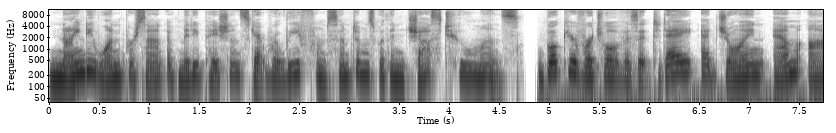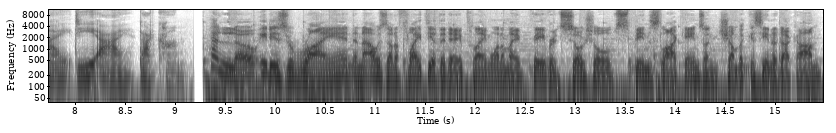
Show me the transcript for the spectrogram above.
91% of MIDI patients get relief from symptoms within just two months. Book your virtual visit today at joinmidi.com. Hello, it is Ryan, and I was on a flight the other day playing one of my favorite social spin slot games on chumbacasino.com.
